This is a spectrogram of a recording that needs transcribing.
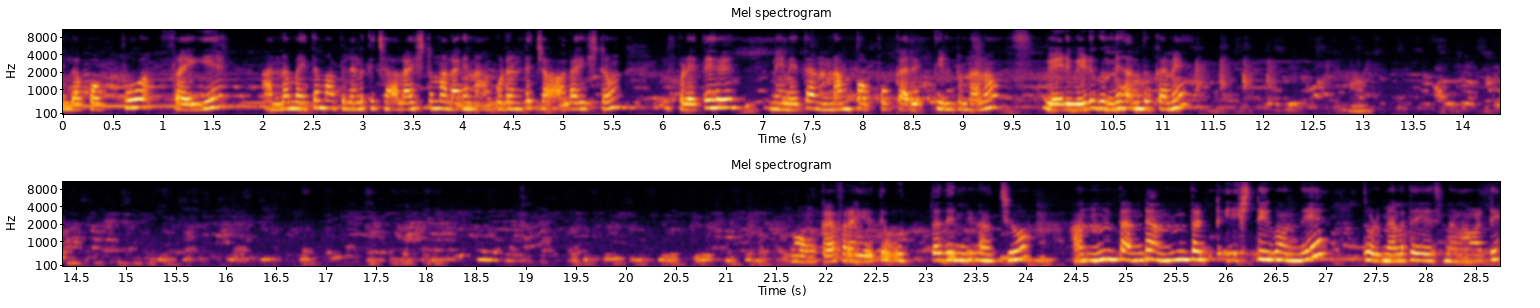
ఇలా పప్పు ఫ్రై అన్నం అయితే మా పిల్లలకి చాలా ఇష్టం. అలాగే నాకు కూడా అంటే చాలా ఇష్టం. ఇప్పుడైతే నేనైతే అన్నం పప్పు కర్రీ తింటున్నాను. వేడి వేడిగా ఉంది అందుకని. వంకాయ ఫ్రై అయితే ఉత్త తినచ్చు అంత అంటే అంత టేస్టీగా ఉంది. తొడిమెలతో చేసినాం కాబట్టి.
